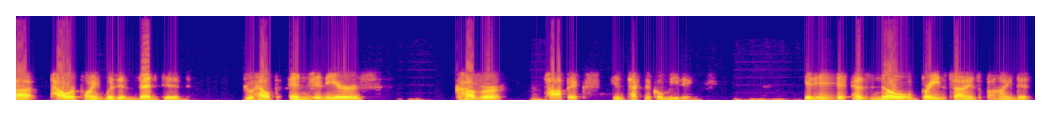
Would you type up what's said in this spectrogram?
Uh, PowerPoint was invented to help engineers cover topics in technical meetings. It, it, has no brain science behind it.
